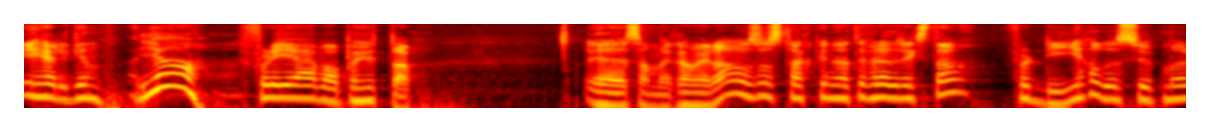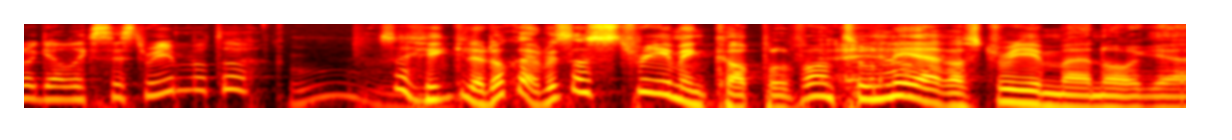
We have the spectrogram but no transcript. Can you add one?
i helgen. Ja. Fordi jeg var på hytta eh, sammen med Camilla. Og så stakk vi ned til Fredrikstad, for de hadde Super Mario Galaxy Stream. vet du Så hyggelig. Dere er jo blitt sånn streaming-couple. For han turnerer Stream-Norge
